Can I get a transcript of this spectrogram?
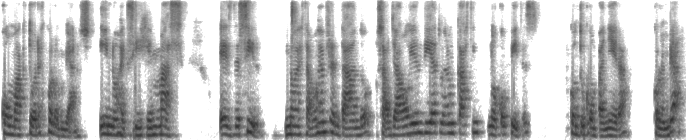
como actores colombianos y nos exigen más. Es decir, nos estamos enfrentando, o sea, ya hoy en día tú en un casting no compites con tu compañera colombiana.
